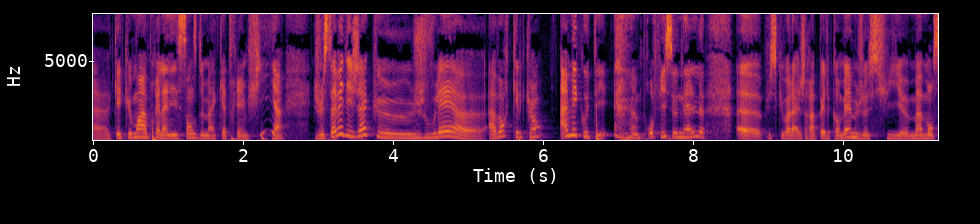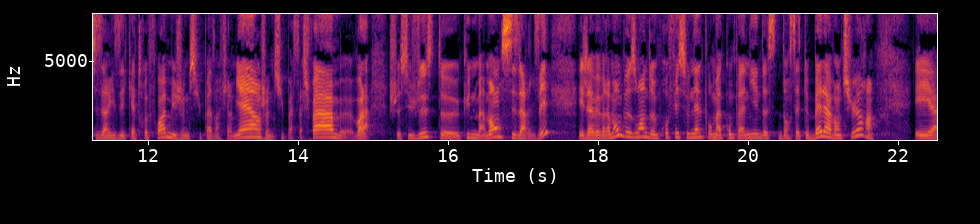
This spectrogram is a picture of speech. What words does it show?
Euh, quelques mois après la naissance de ma quatrième fille, je savais déjà que je voulais avoir quelqu'un à mes côtés, un professionnel, euh, puisque voilà, je rappelle quand même, je suis euh, maman césarisée quatre fois, mais je ne suis pas infirmière, je ne suis pas sage-femme, euh, voilà, je suis juste qu'une maman césarisée, et j'avais vraiment besoin d'un professionnel pour m'accompagner dans cette belle aventure. Et euh,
